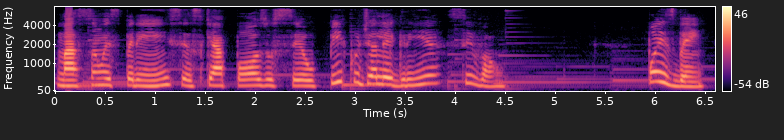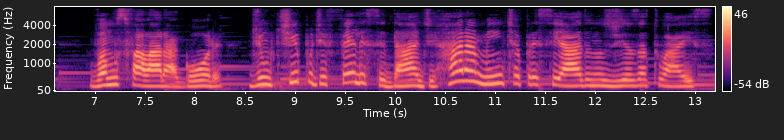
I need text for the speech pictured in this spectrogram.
mas são experiências que, após o seu pico de alegria, se vão. Pois bem, vamos falar agora de um tipo de felicidade raramente apreciado nos dias atuais.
